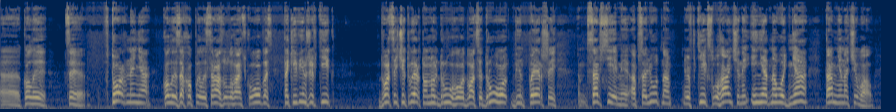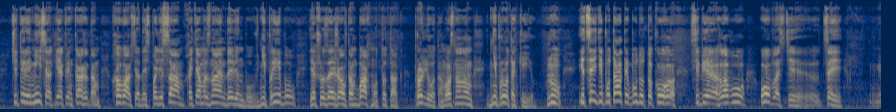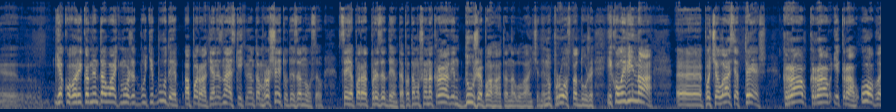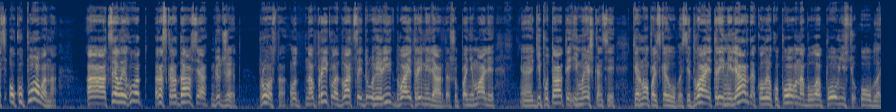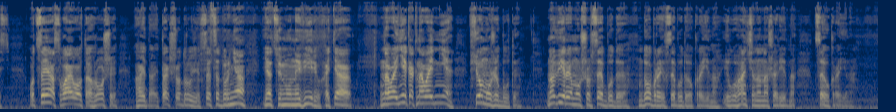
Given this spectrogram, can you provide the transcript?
Е, коли це вторгнення, коли захопили сразу Луганську область, так і він же втік. 24.02.22 він перший со всіми абсолютно втік з Луганщини і ні одного дня там не ночував. Чотири місяці, як він каже, там ховався десь по лісам. Хоча ми знаємо, де він був. В Дніпрі був. Якщо заїжджав там в Бахмут, то так, прольотом. В основному Дніпро та Київ. Ну, і ці депутати будуть такого собі главу області, цей, е, якого рекомендувати, може бути, і буде апарат. Я не знаю, скільки він там грошей туди заносив, цей апарат президента, тому що накрав він дуже багато на Луганщині. Ну просто дуже. І коли війна е, почалася, теж крав, крав і крав. Область окупована, а цілий год розкрадався бюджет. Просто, от, наприклад, 22 рік 2,3 мільярда, щоб розуміли е, депутати і мешканці Тернопільської області. 2,3 мільярда, коли окупована була повністю область. Оце осваював та гроші Гайдай. Так що, друзі, все це дурня. Я цьому не вірю. Хоча на війні, як на війні, все може бути. Но віримо, що все буде добре і все буде Україна. І Луганщина наша рідна це Україна.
